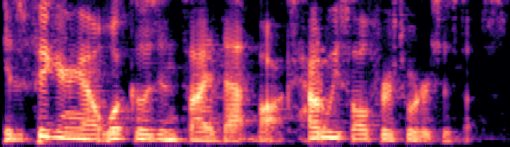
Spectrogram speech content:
is figuring out what goes inside that box. How do we solve first order systems?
